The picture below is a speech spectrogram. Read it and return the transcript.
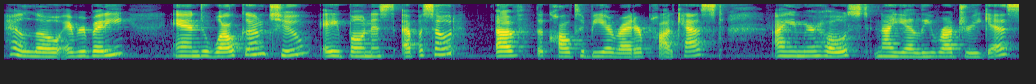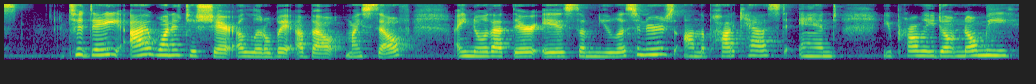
Hello, everybody, and welcome to a bonus episode of the Call to Be a Writer podcast. I am your host, Nayeli Rodriguez. Today, I wanted to share a little bit about myself. I know that there is some new listeners on the podcast, and you probably don't know me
